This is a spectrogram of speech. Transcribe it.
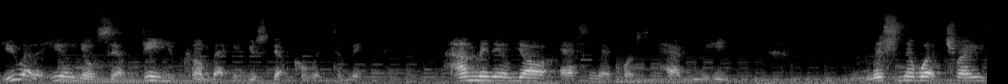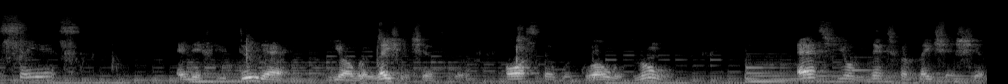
You gotta heal yourself, then you come back and you step correct to me. How many of y'all asking that question? Have you healed? Listen to what Trey says, and if you do that, your relationships will foster, will grow, will bloom. Ask your next relationship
